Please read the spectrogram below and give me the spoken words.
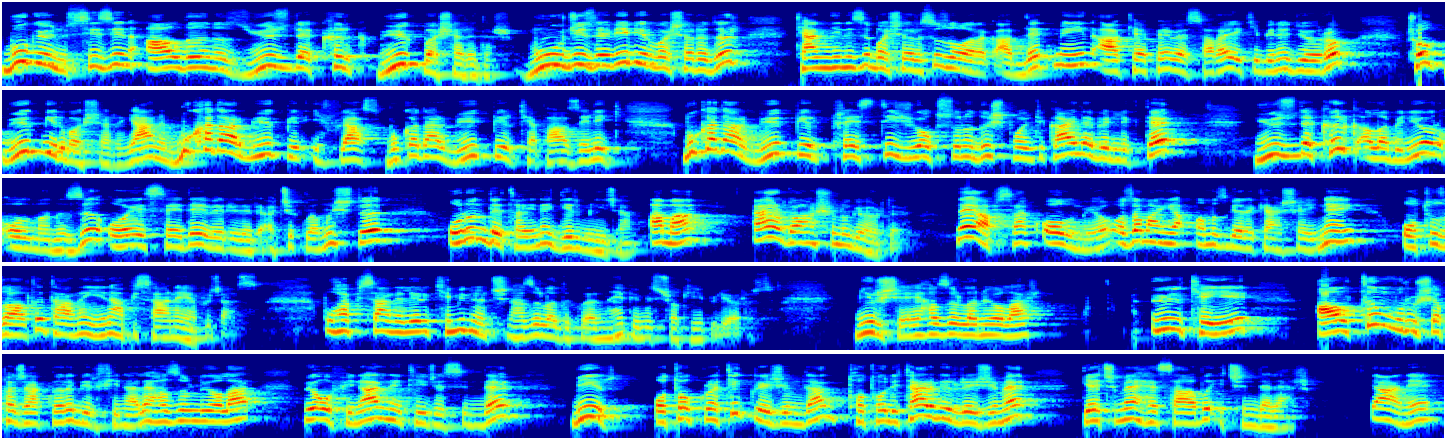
Bugün sizin aldığınız yüzde 40 büyük başarıdır. Mucizevi bir başarıdır. Kendinizi başarısız olarak adletmeyin. AKP ve saray ekibine diyorum. Çok büyük bir başarı. Yani bu kadar büyük bir iflas, bu kadar büyük bir kepazelik, bu kadar büyük bir prestij yoksunu dış politikayla birlikte %40 alabiliyor olmanızı OECD verileri açıklamıştı. Onun detayına girmeyeceğim. Ama Erdoğan şunu gördü. Ne yapsak olmuyor. O zaman yapmamız gereken şey ne? 36 tane yeni hapishane yapacağız. Bu hapishaneleri kimin için hazırladıklarını hepimiz çok iyi biliyoruz. Bir şeye hazırlanıyorlar. Ülkeyi altın vuruş yapacakları bir finale hazırlıyorlar ve o final neticesinde bir otokratik rejimden totaliter bir rejime geçme hesabı içindeler. Yani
